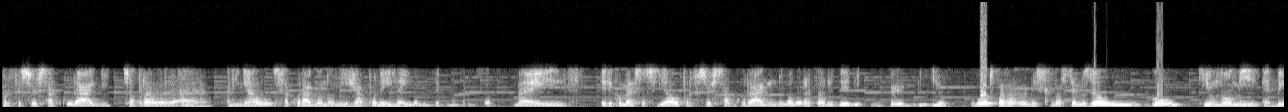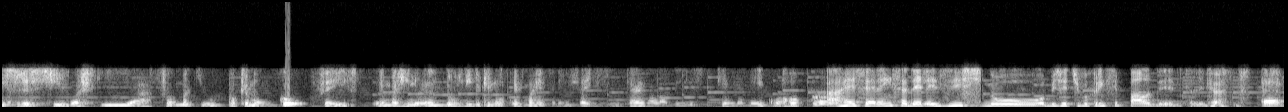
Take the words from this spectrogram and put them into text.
professor Sakuragi, só para alinhar, o Sakuragi é o nome em japonês ainda, não teve uma tradução, mas ele começa a auxiliar o professor Sakuragi no laboratório dele em Vermilion. O outro protagonista que nós temos é o Go, que o nome é bem sugestivo, acho que a fama que o Pokémon Go fez. Eu imagino, eu duvido que não teve uma referência a isso interna lá deles, porque o nome é igual. A referência dele existe no objetivo principal dele, tá ligado? É,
